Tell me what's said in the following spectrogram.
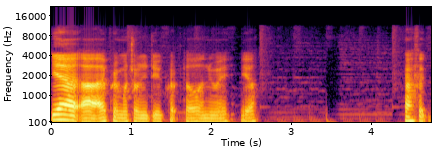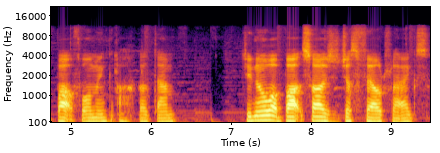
yeah, uh, I pretty much only do crypto anyway. Yeah. traffic bot forming. Oh god damn. Do you know what bots are? Just failed flags.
